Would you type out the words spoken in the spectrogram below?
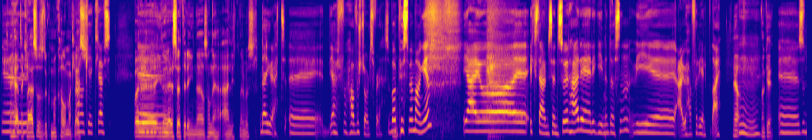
Eh, Jeg heter Klaus, og så du kan kalle meg Klaus. Ja, ok, Klaus. Bare Eh, ignorer svetteringene og sånn. Jeg er litt nervøs. Det er greit. Eh, jeg har forståelse for det. Så bare pust med magen. Jeg og eh, eksternsensor her, eh, Regine Døsen, vi eh, er jo her for å hjelpe deg. Ja, Mm. ok. Eh, så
